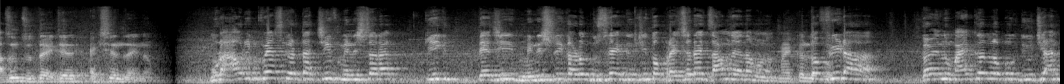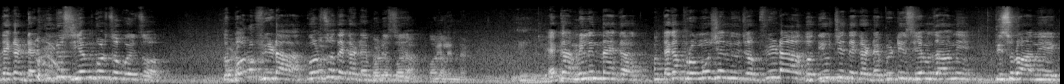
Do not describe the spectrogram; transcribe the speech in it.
आसून सुद्दां हेचेर एक्शन जायना म्हणून हांव रिक्वेस्ट करता चीफ मिनिस्टराक की तेजी मिनिस्ट्री काडून दुसऱ्याक दिवची तो प्रेशरायज जावंक जायना म्हणून. तो फीड आहा कळ्ळें न्हू मायकल लोबोक दिवची आनी ताका डेप्युटी सीएम करचो गोंयचो तो बरो फीड आहा करचो ताका डेप्युटी सीएम एका मिलिंद नायकाक प्रमोशन दिवचो, फ़ीड तो दिवची ताका डेप्युटी सीएम जावन, तिसरो आनी एक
